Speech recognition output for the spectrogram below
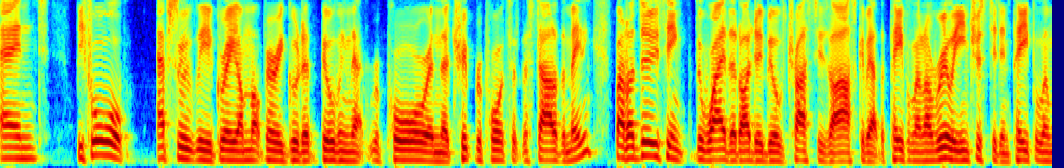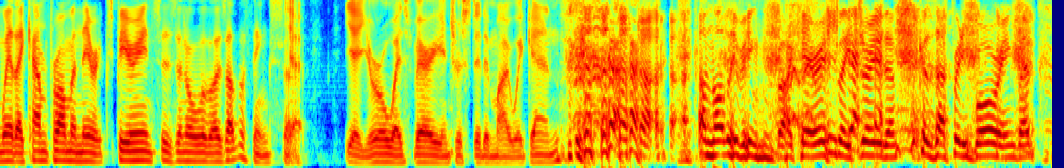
And before absolutely agree I'm not very good at building that rapport and the trip reports at the start of the meeting. But I do think the way that I do build trust is I ask about the people and I'm really interested in people and where they come from and their experiences and all of those other things. So Yeah. Yeah, you're always very interested in my weekends. I'm not living vicariously through them because they're pretty boring, but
